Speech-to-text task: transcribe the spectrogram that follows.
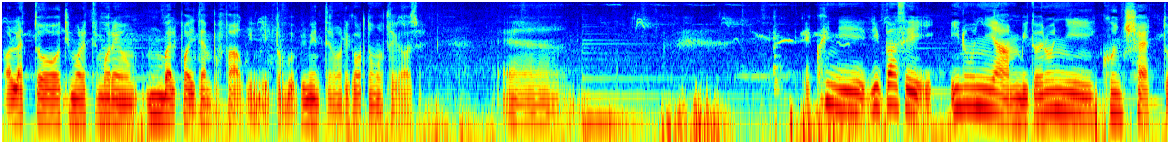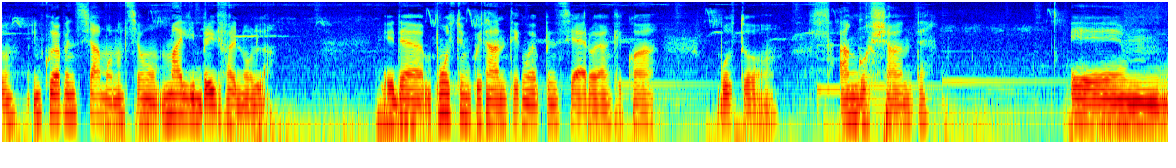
ho letto Timore e Tremore un, un, bel po' di tempo fa, quindi probabilmente non ricordo molte cose. Eh, e quindi di base in ogni ambito, in ogni concetto in cui la pensiamo non siamo mai liberi di fare nulla. Ed è molto inquietante come pensiero e anche qua molto angosciante. E, mm,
